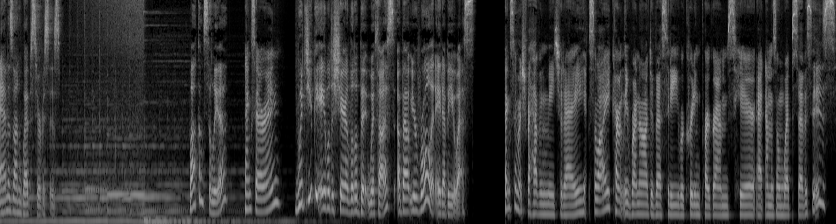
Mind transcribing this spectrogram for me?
Amazon Web Services. Welcome, Saliya. Thanks, Erin. Would you be able to share a little bit with us about your role at AWS? Thanks so much for having me today. So, I currently run our diversity recruiting programs here at Amazon Web Services.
